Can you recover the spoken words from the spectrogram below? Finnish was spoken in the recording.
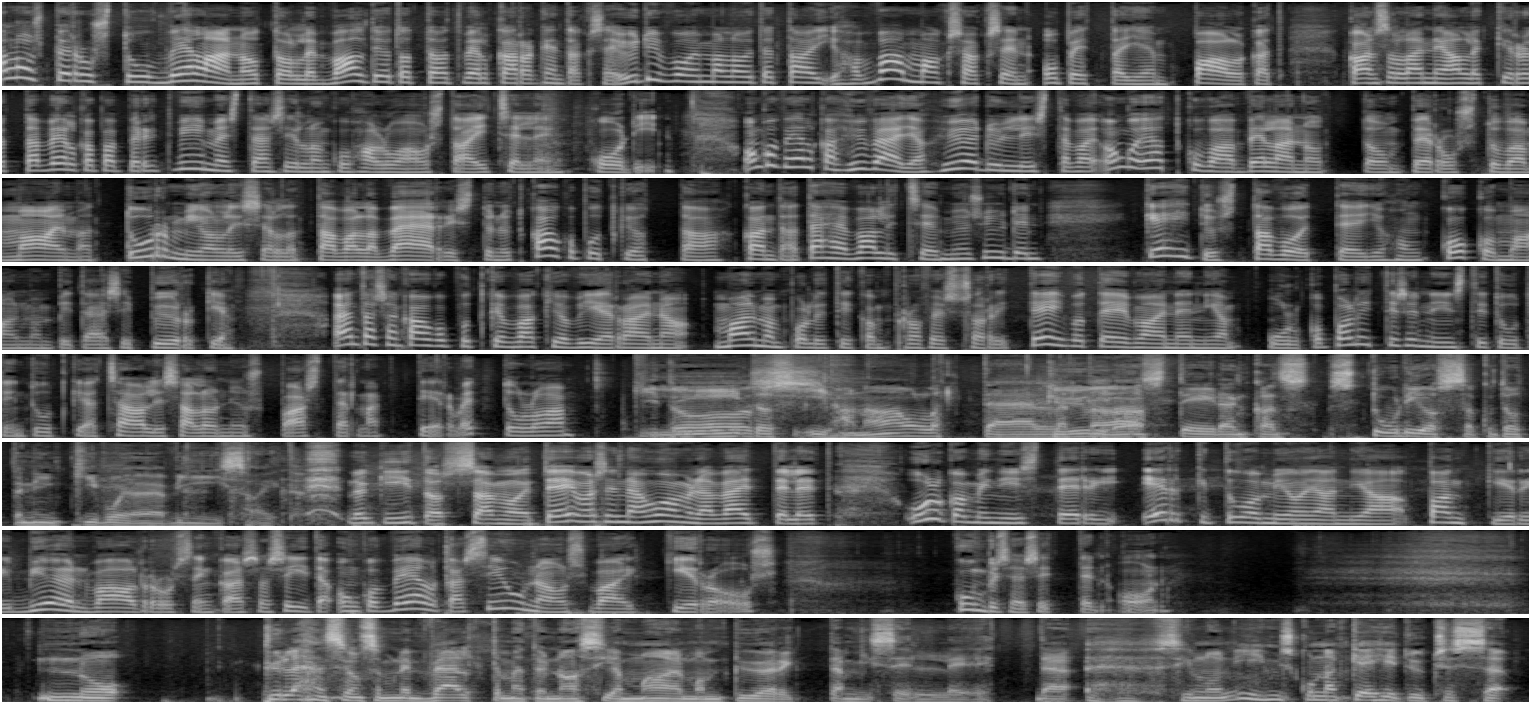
Talous perustuu velanotolle. Valtiot ottavat velkaa rakentakseen ydinvoimaloita tai ihan vaan maksakseen opettajien palkat. Kansalainen allekirjoittaa velkapaperit viimeistään silloin, kun haluaa ostaa itselleen kodin. Onko velka hyvä ja hyödyllistä vai onko jatkuvaa velanottoon perustuva maailma turmiollisella tavalla vääristynyt? Kaukoputki ottaa kantaa. Tähän valitsee myös yhden kehitystavoitteen, johon koko maailman pitäisi pyrkiä. Ajantasan kaukoputken vakiovieraina maailmanpolitiikan professori Teivo Teivainen ja ulkopoliittisen instituutin tutkija Charlie Salonius Pasternak. Tervetuloa. Kiitos. Kiitos. Ihanaa olla täällä Kyllä. taas teidän kanssa studiossa, kun te olette niin kivoja ja viisaita. No kiitos samoin. Teivo, sinä huomenna väittelet ulkoministeri Erkki Tuomiojan ja pankkiiri Björn Valruusen kanssa siitä, onko velka siunaus vai kirous. Kumpi se sitten on? No kyllähän se on semmoinen välttämätön asia maailman pyörittämiselle, että äh, silloin ihmiskunnan kehityksessä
